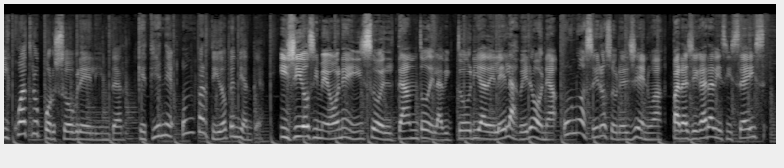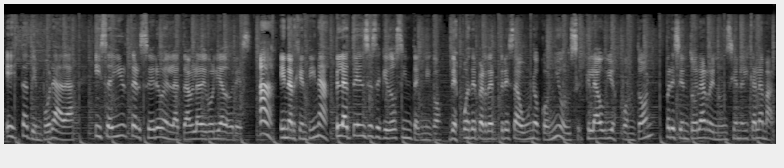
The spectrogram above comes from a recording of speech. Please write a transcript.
y cuatro por sobre el Inter, que tiene un partido pendiente. Y Gio Simeone hizo el tanto de la victoria del Elas Verona 1 a 0 sobre el Genoa para llegar a 16 esta temporada y seguir tercero en la tabla de goleadores. Ah, en Argentina, Platense se quedó sin técnico. Después de perder 3 a 1 con News, Claudio Espontón presentó la renuncia en el Calamar.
